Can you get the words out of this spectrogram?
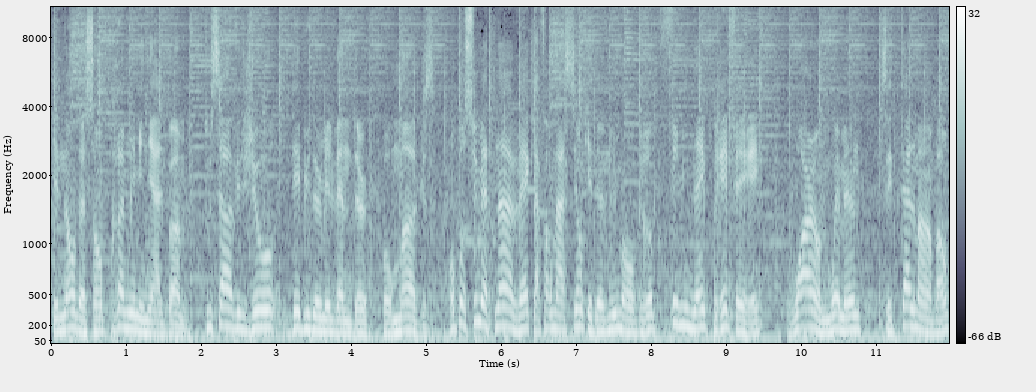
qui est le nom de son premier mini-album. Tout ça a vu le jour début 2022 pour Muggs. On poursuit maintenant avec la formation qui est devenue mon groupe féminin préféré, War on Women. C'est tellement bon,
